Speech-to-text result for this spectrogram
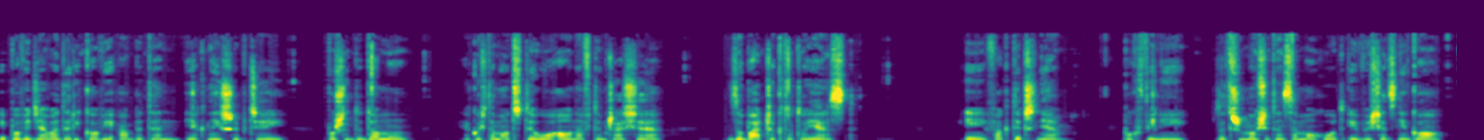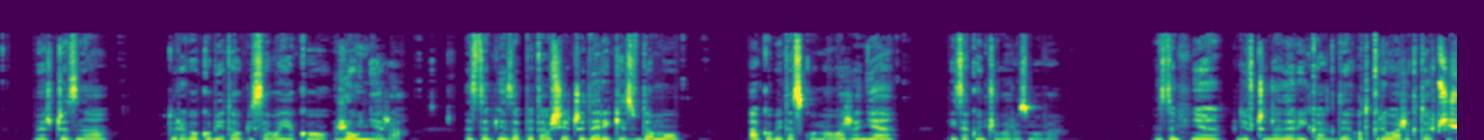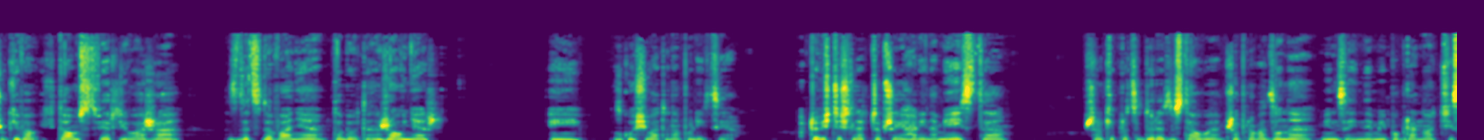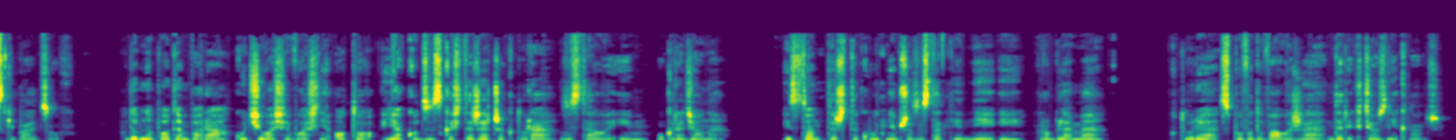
i powiedziała Derrickowi, aby ten jak najszybciej poszedł do domu, jakoś tam od tyłu, a ona w tym czasie zobaczy, kto to jest. I faktycznie po chwili zatrzymał się ten samochód i wysiadł z niego mężczyzna, którego kobieta opisała jako żołnierza. Następnie zapytał się, czy Derek jest w domu, a kobieta skłamała, że nie i zakończyła rozmowę. Następnie dziewczyna Derricka, gdy odkryła, że ktoś przeszukiwał ich dom, stwierdziła, że zdecydowanie to był ten żołnierz i zgłosiła to na policję. Oczywiście śledczy przyjechali na miejsce, wszelkie procedury zostały przeprowadzone, między innymi pobrano odciski palców. Podobno potem para kłóciła się właśnie o to, jak odzyskać te rzeczy, które zostały im ukradzione. I stąd też te kłótnie przez ostatnie dni i problemy, które spowodowały, że Derek chciał zniknąć.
